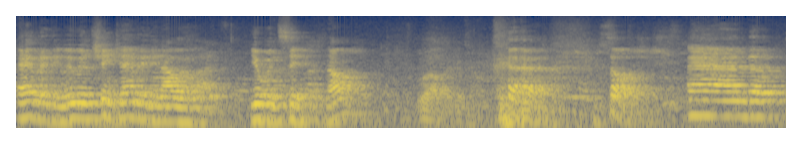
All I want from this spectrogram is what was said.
everything, we will change everything in our life. You will see, no? Well, I don't know. So, and, uh,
